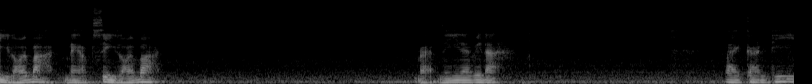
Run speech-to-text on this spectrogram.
400 บาทนะครับ 400 บาท แบบนี้นะพี่นะ รายการที่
